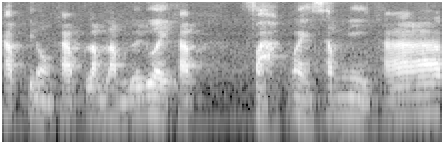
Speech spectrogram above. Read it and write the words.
ครับ พี่น้องครับลำลำๆรวยๆครับ ฝากไว้ซ้ำนี่ครับ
